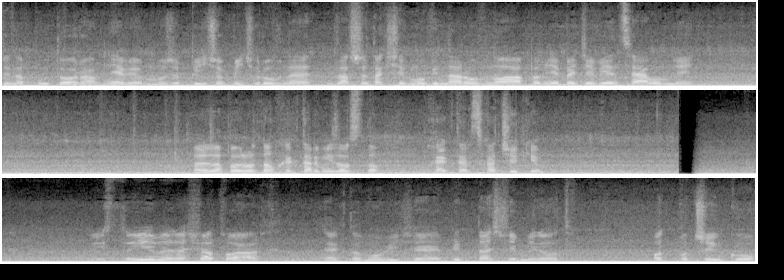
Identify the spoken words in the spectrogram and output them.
Czy na półtora, nie wiem, może 55 równe, zawsze tak się mówi na równo, a pewnie będzie więcej albo mniej. Ale na pewno tam hektar mi został, hektar z haczykiem. No i stoimy na światłach, jak to mówi się, 15 minut odpoczynku,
